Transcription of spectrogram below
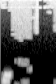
you guys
